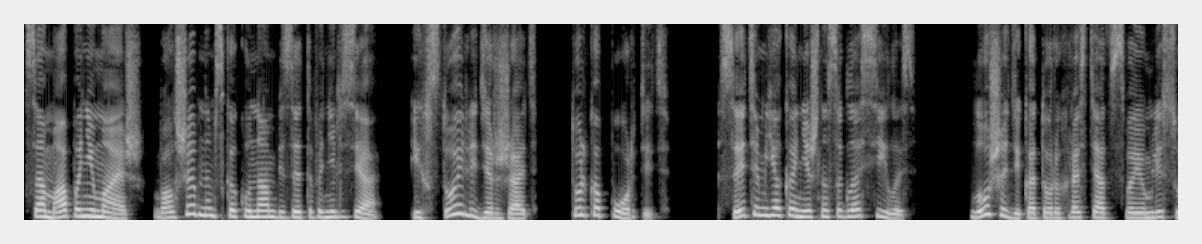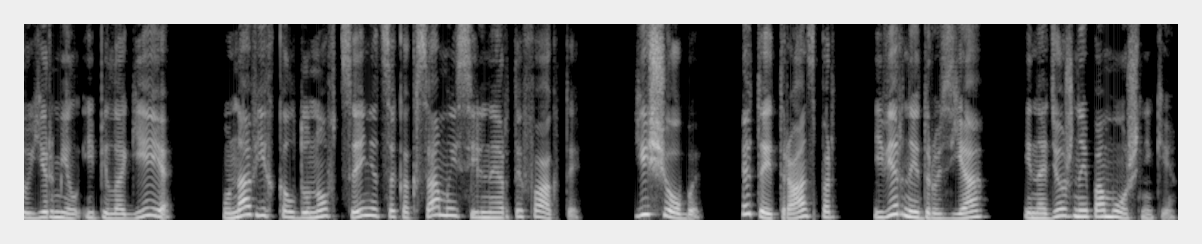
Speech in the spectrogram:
Сама понимаешь, волшебным скакунам без этого нельзя. Их стоили держать, только портить. С этим я, конечно, согласилась. Лошади, которых растят в своем лесу Ермил и Пелагея, у навьих колдунов ценятся как самые сильные артефакты. Еще бы! Это и транспорт, и верные друзья, и надежные помощники.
